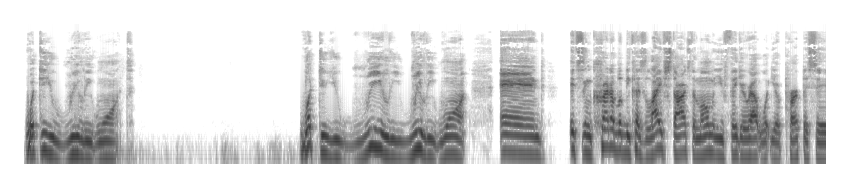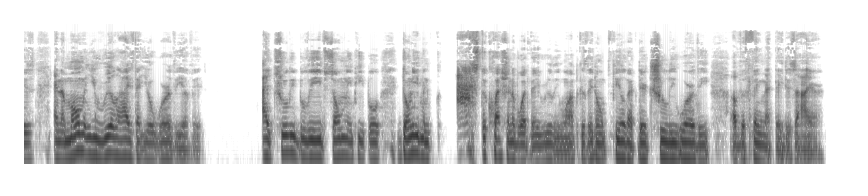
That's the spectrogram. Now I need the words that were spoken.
What do you really want? What do you really, really want? And it's incredible because life starts the moment you figure out what your purpose is and the moment you realize that you're worthy of it. I truly believe so many people don't even ask the question of what they really want because they don't feel that they're truly worthy of the thing that they desire.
